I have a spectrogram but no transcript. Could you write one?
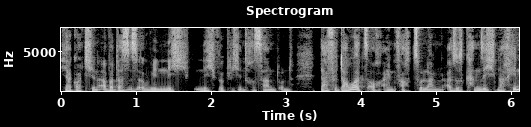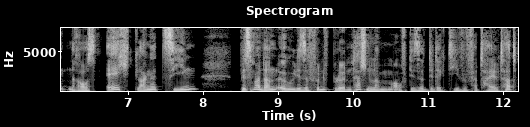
Ja Gottchen, aber das ist irgendwie nicht, nicht wirklich interessant und dafür dauert es auch einfach zu lang. Also es kann sich nach hinten raus echt lange ziehen bis man dann irgendwie diese fünf blöden Taschenlampen auf diese Detektive verteilt hat.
